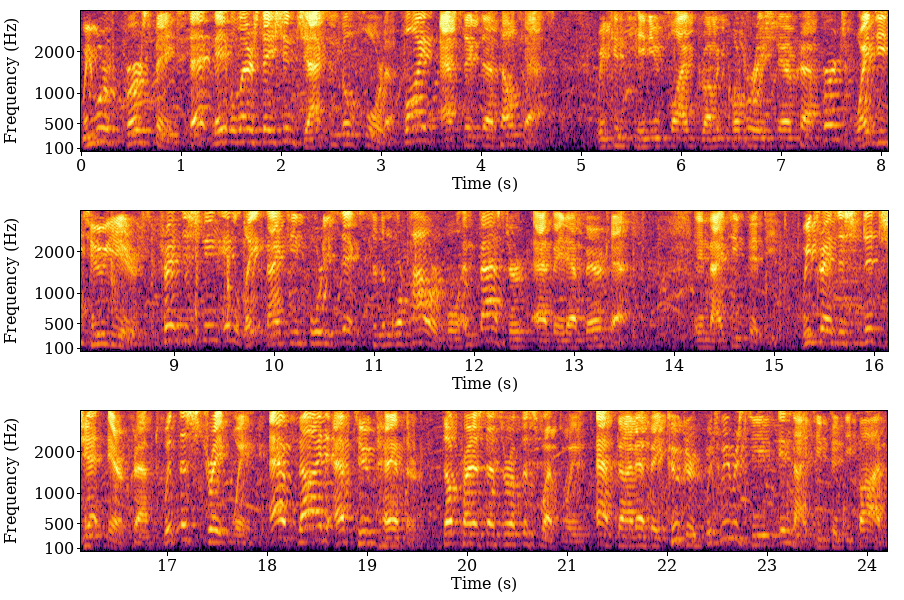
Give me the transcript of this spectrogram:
We were first based at Naval Air Station Jacksonville, Florida, flying F-6F Hellcats. We continued flying Grumman Corporation aircraft for 22 years, transitioning in late 1946 to the more powerful and faster F-8F Bearcat. In 1950, we transitioned to jet aircraft with the straight wing F-9 F-2 Panther, the predecessor of the swept wing F-9 F-8 Cougar, which we received in 1955.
